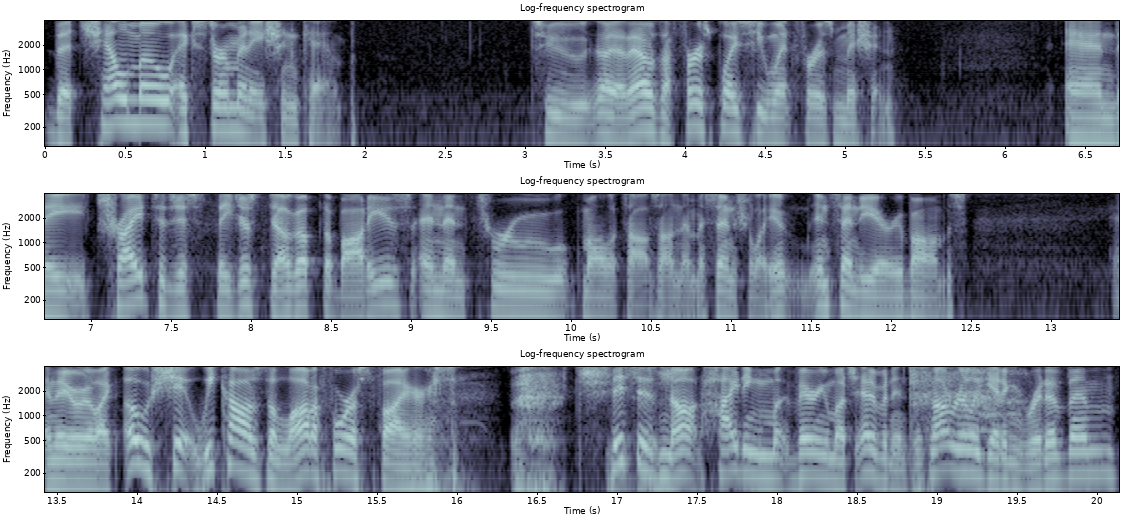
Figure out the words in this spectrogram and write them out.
the Chelmno extermination camp. To uh, that was the first place he went for his mission. And they tried to just they just dug up the bodies and then threw Molotovs on them, essentially incendiary bombs. And they were like, "Oh shit, we caused a lot of forest fires." This is not hiding very much evidence. It's not really getting rid of them,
